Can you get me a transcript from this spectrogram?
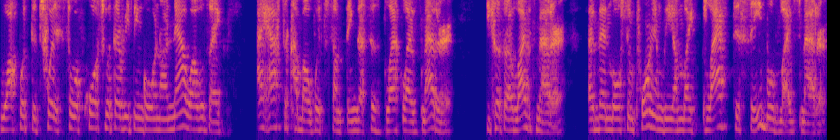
walk with the twist. So of course, with everything going on now, I was like, I have to come up with something that says Black Lives Matter because our lives matter. And then most importantly, I'm like, Black disabled lives matter.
